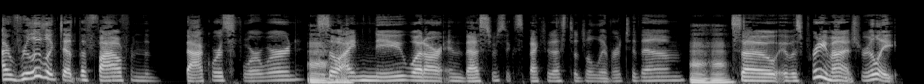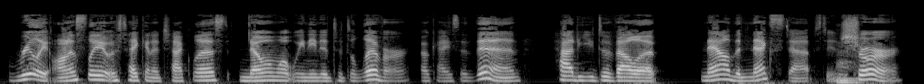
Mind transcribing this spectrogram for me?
I really looked at the file from the backwards forward. So I knew what our investors expected us to deliver to them. Mm-hmm. So it was pretty much really, really honestly, it was taking a checklist, knowing what we needed to deliver. Okay. So then how do you develop now the next steps to ensure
